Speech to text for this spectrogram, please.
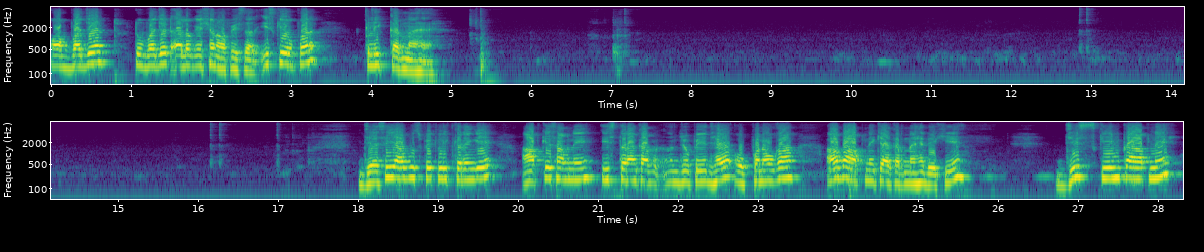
of budget to budget allocation officer इसके ऊपर क्लिक करना है। जैसे ही आप उस पर क्लिक करेंगे, आपके सामने इस तरह का जो पेज है ओपन होगा। अब आपने क्या करना है, देखिए। जिस स्कीम का आपने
